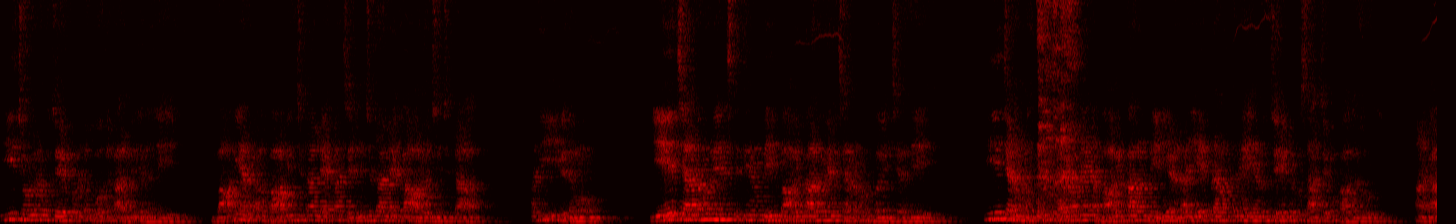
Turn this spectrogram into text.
ఈ చోటులకు చేరుకుంట భూతకాలమే ఉన్నది భావి అనగా భావించుట లేక చెల్లించుట లేక ఆలోచించుట. అది ఈ విధము. ఏ చరణము లేని స్థితి నుండి భావికాలమైన కాలమైన చలనం ఉద్భవించేది ఈ జడమునకు చరణమైన భావికాలం లేని ఎడల ఏ ప్రవర్తన అయినను చేయుటకు సాధ్యము కాదు. అనగా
